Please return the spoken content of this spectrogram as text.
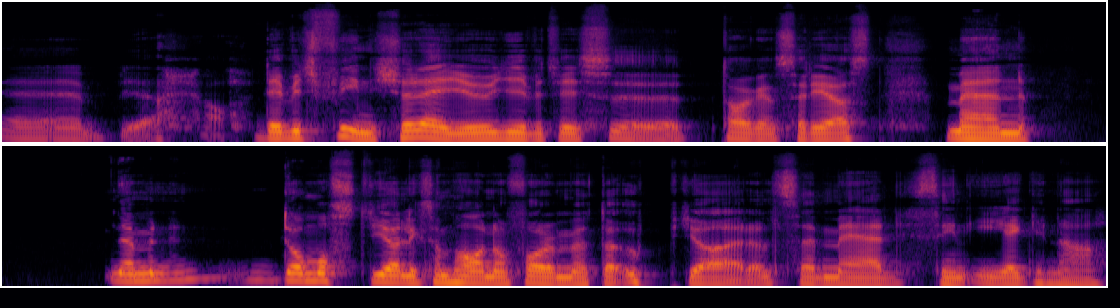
eh, ja, David Fincher är ju givetvis eh, tagen seriöst, men Nej, men de måste ju liksom ha någon form av uppgörelse med sin egna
